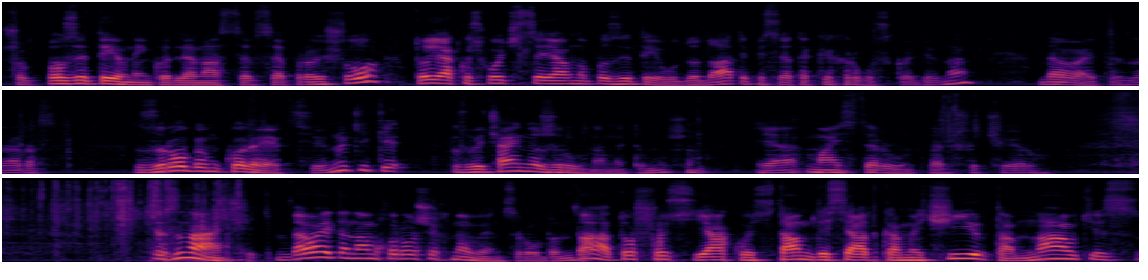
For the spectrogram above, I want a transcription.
щоб позитивненько для нас це все пройшло, то якось хочеться явно позитиву додати після таких розкладів. Да? Давайте зараз зробимо корекцію. Ну, тільки, звичайно, ж рунами, тому що я майстер рун в першу чергу. Значить, давайте нам хороших новин зробимо. Да, то щось якось. Там десятка мечів, там Наутіс,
